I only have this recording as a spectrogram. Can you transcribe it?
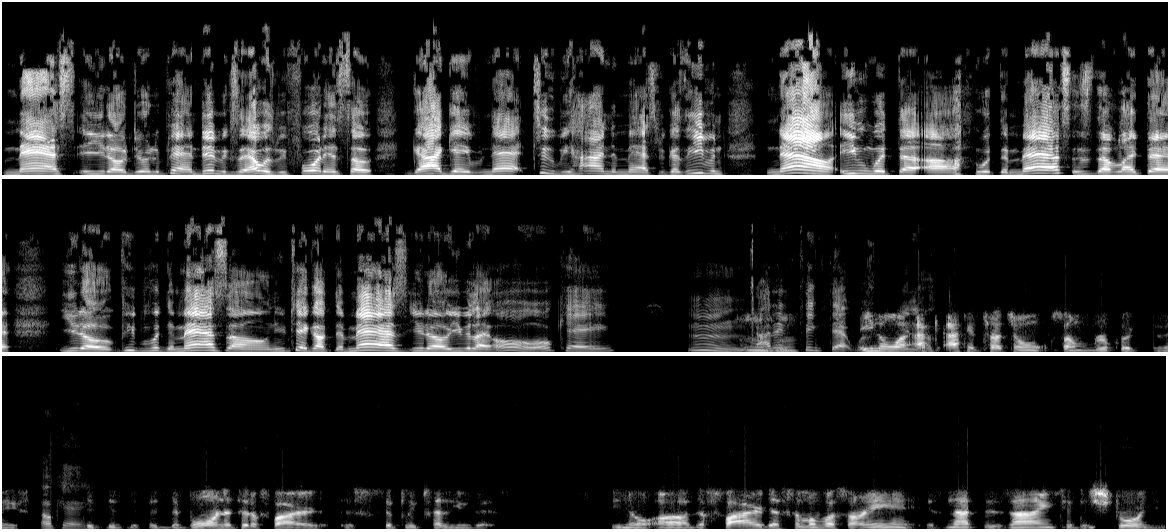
masks, you know, during the pandemic. So that was before this. So God gave them that too, behind the mask. Because even now, even with the uh with the masks and stuff like that, you know, people put the mask on, you take off the mask, you know, you be like, Oh, okay. Hmm, I didn't Mhm. think that was You know what? you know. I, I can touch on something real quick, Denise. Okay. The, the, the, the born into the fire is simply telling you this. You know, uh, the fire that some of us are in is not designed to destroy you.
